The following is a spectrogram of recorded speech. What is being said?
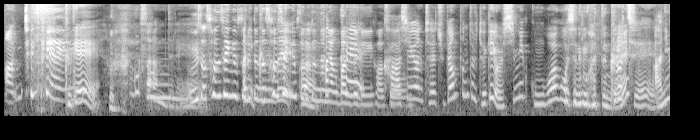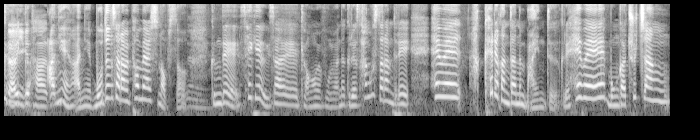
아, 창피해. 그게 한국 사람들의 의사 선생님 소리 아니, 듣는 선생님 소리 어, 듣는 양반들이 가서 가시면 제 주변 분들 되게 열심히 공부하고 오시는 것 같은데. 그렇지 아닌가요? 이게 다- 아니에요 아니에요 모든 사람을 폄훼할 수는 없어 네. 근데 세계 의사의 경험을 보면은 그래서 한국 사람들이 해외 학회를 간다는 마인드 그리고 해외에 뭔가 출장을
